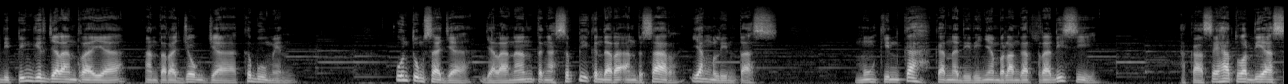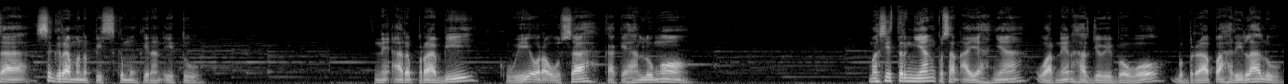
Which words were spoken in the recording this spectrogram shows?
di pinggir jalan raya antara Jogja ke Bumen. Untung saja jalanan tengah sepi kendaraan besar yang melintas. Mungkinkah karena dirinya melanggar tradisi? Akal sehat Wardiasa segera menepis kemungkinan itu. Ne arep rabi, kui ora usah kakehan lungo, masih terngiang pesan ayahnya, Warnen Harjowibowo, beberapa hari lalu.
